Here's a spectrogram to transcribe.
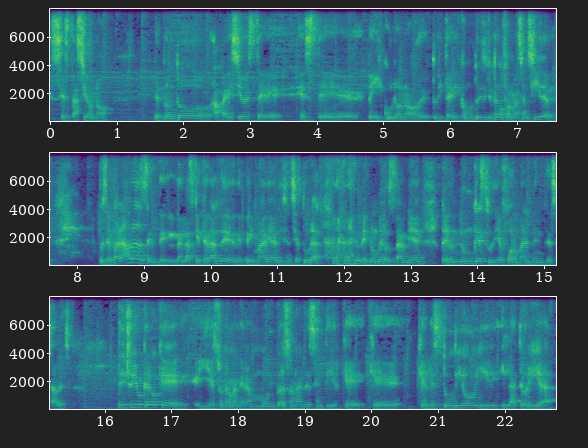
se, estacionó, de pronto apareció este, este vehículo, ¿no? De Twitter. Y como tú dices, yo tengo formación, sí, de, pues de palabras, de, las que te dan de, primaria, licenciatura, de números también, pero nunca estudié formalmente, ¿sabes? De hecho, yo creo que, y es una manera muy personal de sentir que, que, el estudio y, la teoría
